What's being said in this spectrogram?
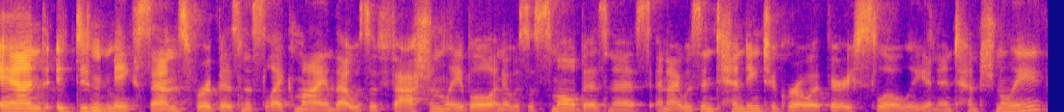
and it didn't make sense for a business like mine that was a fashion label and it was a small business. And I was intending to grow it very slowly and intentionally.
